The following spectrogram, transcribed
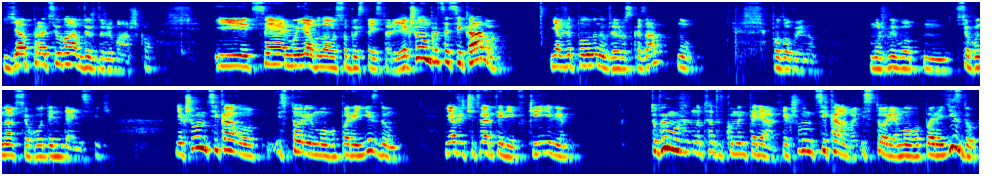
Я працював дуже дуже важко. І це моя була особиста історія. Якщо вам про це цікаво, я вже половину вже розказав. Ну, половину. Можливо, всього-навсього один день свій. Якщо вам цікаво історію мого переїзду, я вже четвертий рік в Києві, то ви можете написати в коментарях. Якщо вам цікава історія мого переїзду,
